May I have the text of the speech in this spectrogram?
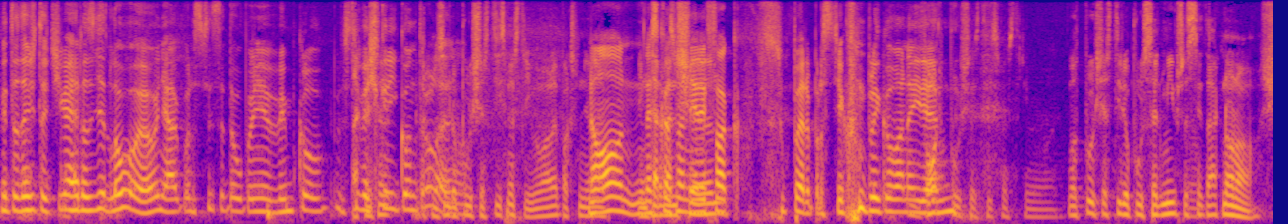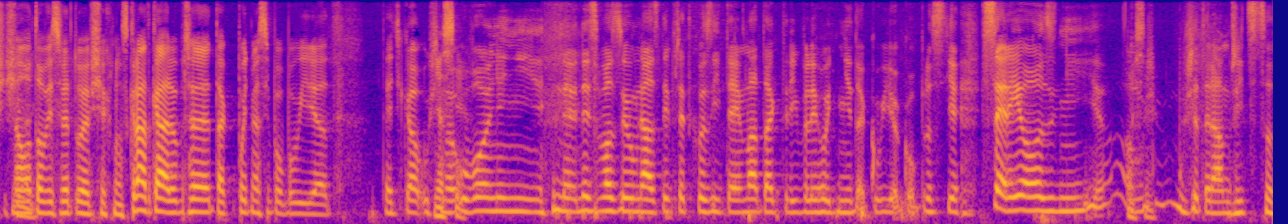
My to teď točíme hrozně dlouho, jo? Nějak prostě se to úplně vymklo, prostě Tak veškerý kontrole. Do no. půl šestý jsme streamovali, pak jsme měli No, dneska jsme měli fakt super, prostě komplikovaný Od den. půl šestý jsme streamovali. Od půl šestý do půl sedmý, přesně tak. No, no. š- No, to vysvětluje všechno. Zkrátka dobře, tak pojďme si popovídat. Teďka už Jasně. jsme uvolnění, ne, nezvazují nás ty předchozí témata, které byly hodně takový jako prostě seriózní. A Jasně. můž, můžete nám říct, co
